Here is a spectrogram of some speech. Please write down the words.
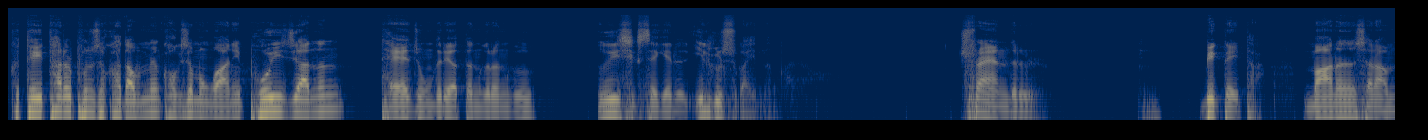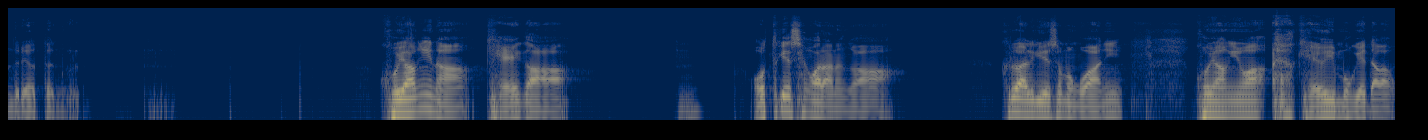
그 데이터를 분석하다 보면 거기서 뭔가 아니 보이지 않는 대중들의 어떤 그런 그 의식 세계를 읽을 수가 있는 거예요. 트렌드를. 음, 빅데이터 많은 사람들의 어떤 그런 음, 고양이나 개가 음, 어떻게 생활하는가? 그를 알기 위해서 뭔가 아니 고양이와 개의 목에다가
